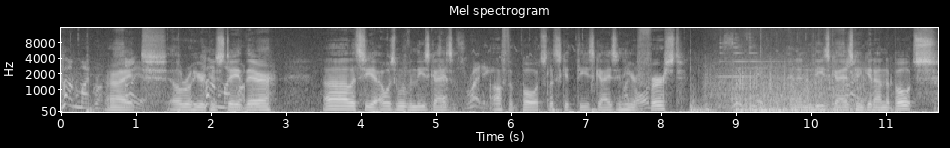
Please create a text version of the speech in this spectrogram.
Come, my brother. Alright, Elro here can stay there. Uh, let's see. I was moving these guys off the boats. Let's get these guys in here first. And then these guys can get on the boats.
